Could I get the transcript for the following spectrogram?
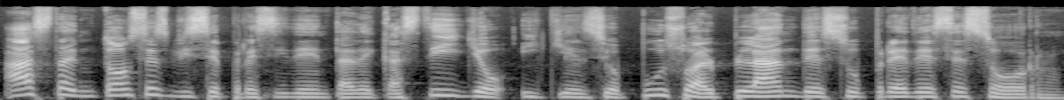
hasta entonces vicepresidenta de Castillo y quien se opuso al plan de su predecesor.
